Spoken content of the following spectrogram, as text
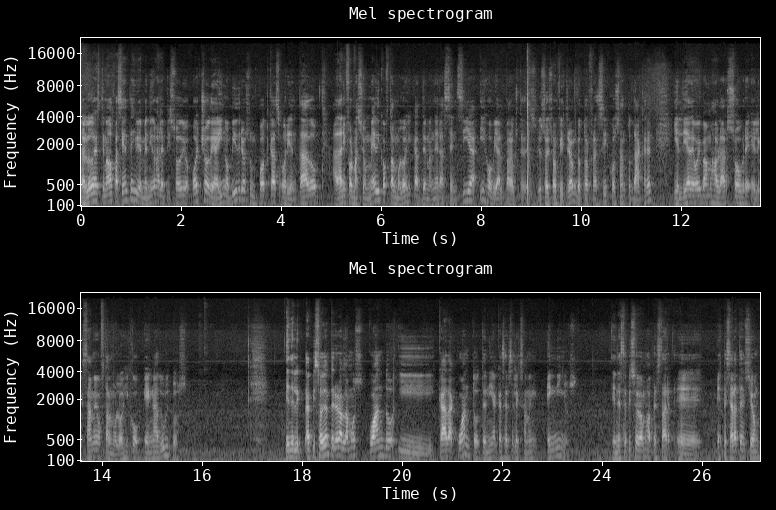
Saludos estimados pacientes y bienvenidos al episodio 8 de Aino Vidrios, un podcast orientado a dar información médica oftalmológica de manera sencilla y jovial para ustedes. Yo soy su anfitrión, doctor Francisco Santos Dácaret, y el día de hoy vamos a hablar sobre el examen oftalmológico en adultos. En el episodio anterior hablamos cuándo y cada cuánto tenía que hacerse el examen en niños. En este episodio vamos a prestar eh, especial atención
